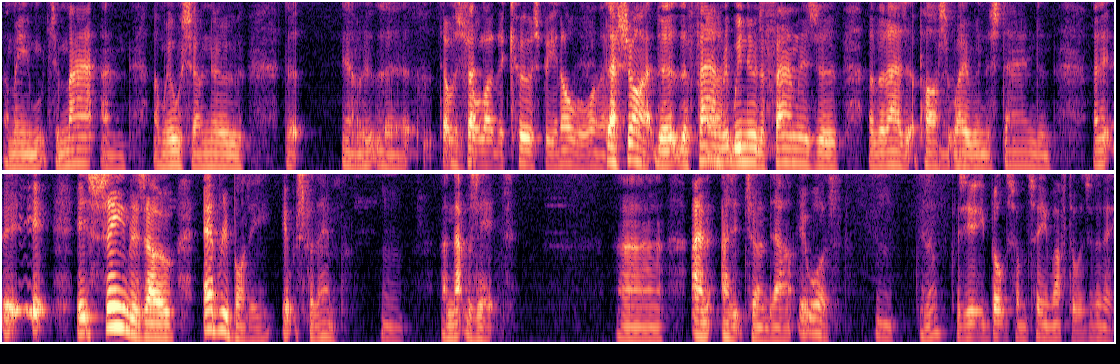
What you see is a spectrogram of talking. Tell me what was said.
I mean, to Matt, and and we also knew that you know the That was sort of like the curse being over, wasn't it? that's right. The the family. We knew the families of, of the lads that passed away were in the stand, and and it, it it it seemed as though everybody it was for them, Mm. And that was it. Uh, and as it turned out, it was. Mm. You know. Because he, he built some team afterwards, didn't he?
